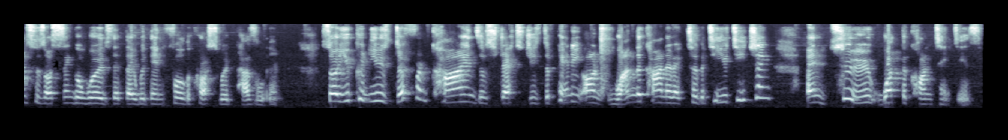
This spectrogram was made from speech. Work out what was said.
answers are single words that they would then fill the crossword puzzle in. So you could use different kinds of strategies depending on one, the kind of activity you're teaching, and two, what the content is.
